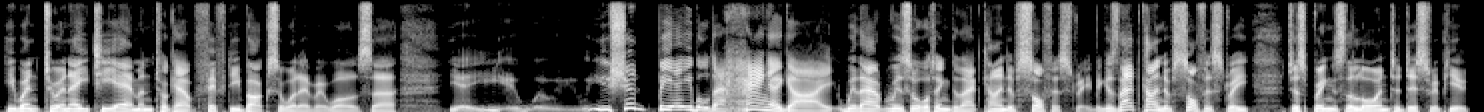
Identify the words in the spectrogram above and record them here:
he went to an ATM and took out 50 bucks or whatever it was. Uh, you, should be able to hang a guy without resorting to that kind of sophistry, because that kind of sophistry just brings the law into disrepute.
